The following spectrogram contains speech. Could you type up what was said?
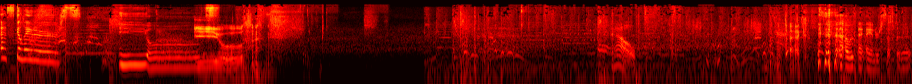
Escalators. Eeyore. Ew. Ow. what the heck? I was I, I intercepted it.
